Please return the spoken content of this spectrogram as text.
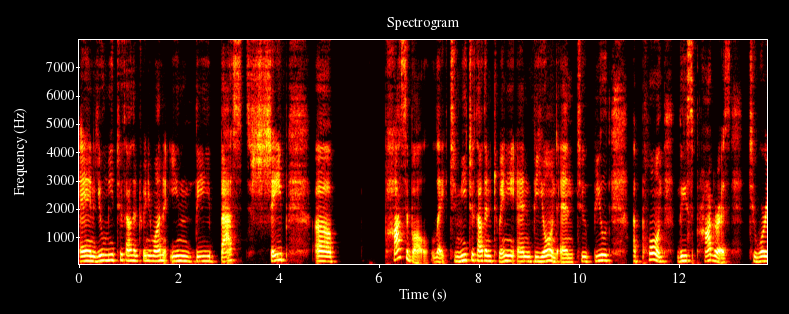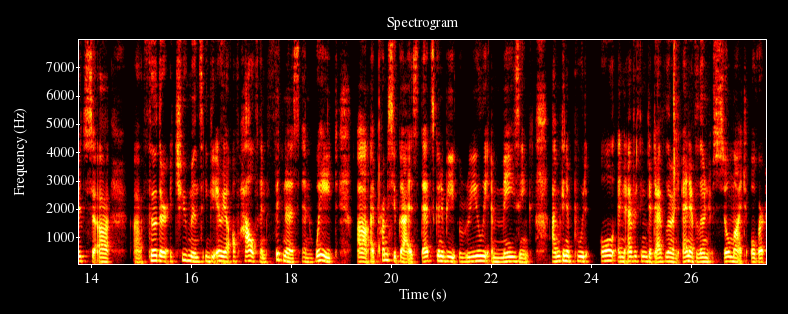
and you'll meet 2021 in the best shape uh possible like to meet 2020 and beyond and to build upon this progress towards uh uh, further achievements in the area of health and fitness and weight, uh, I promise you guys, that's going to be really amazing. I'm going to put all and everything that I've learned, and I've learned so much over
